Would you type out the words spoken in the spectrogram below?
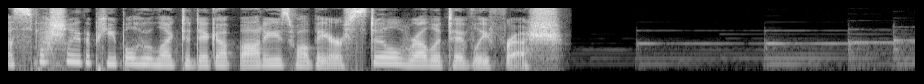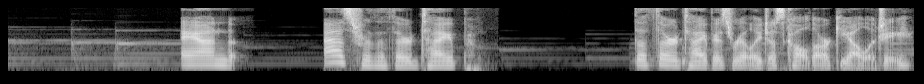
especially the people who like to dig up bodies while they are still relatively fresh. And as for the third type, the third type is really just called archaeology.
